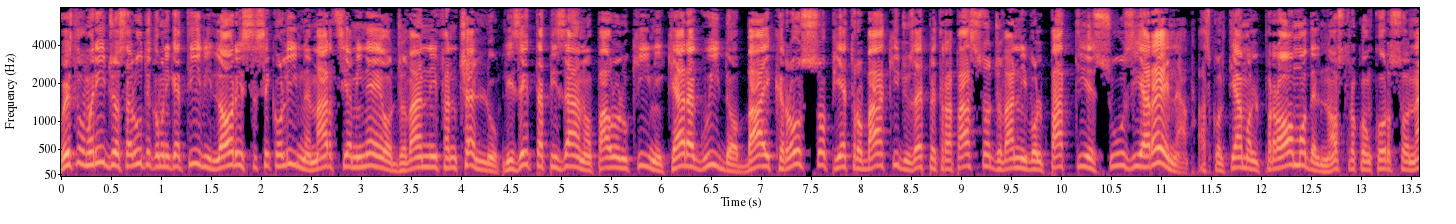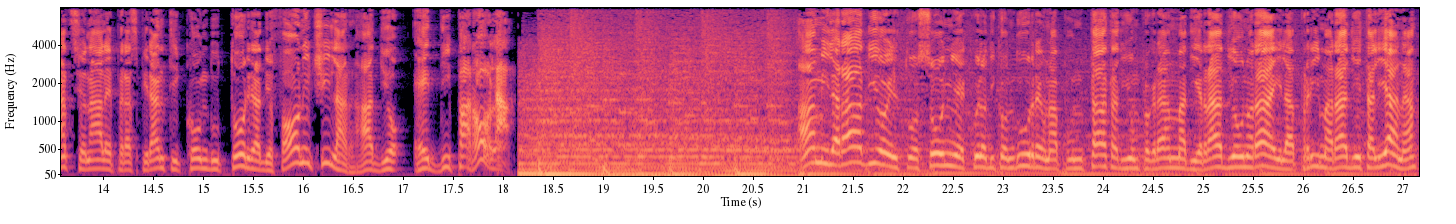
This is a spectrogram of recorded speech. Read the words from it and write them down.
Questo pomeriggio saluti comunicativi Loris Secolin, Marzia Mineo, Giovanni Fancellu, Lisetta Pisano, Paolo Lucchini, Chiara Guido, Bike Rosso, Pietro Bachi, Giuseppe Trapasso, Giovanni Volpatti e Susi Arena. Ascoltiamo il promo del nostro concorso nazionale per aspiranti conduttori radiofonici, la radio è di parola. Ami la radio e il tuo sogno è quello di condurre una puntata di un programma di Radio Onorai, la prima radio italiana?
